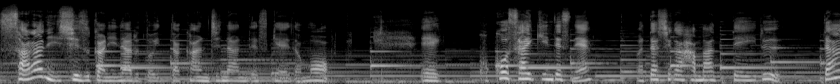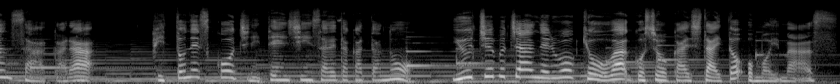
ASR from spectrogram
さらに静かになるといった感じなんですけれども、えー、ここ最近ですね私がハマっているダンサーからフィットネスコーチに転身された方の YouTube チャンネルを今日はご紹介したいと思います。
